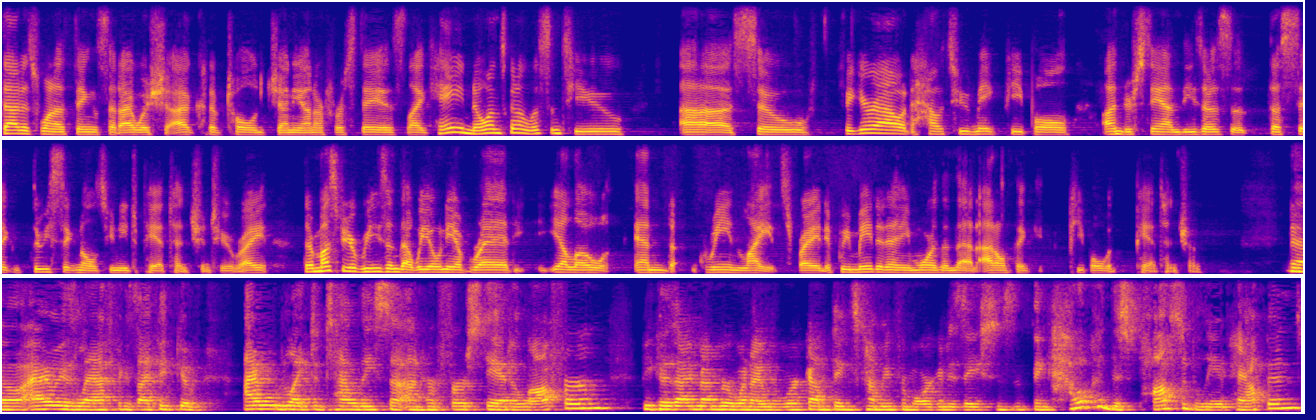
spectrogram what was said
that is one of the things that I wish I could have told Jenny on our first day is like, hey, no one's going to listen to you. Uh, so figure out how to make people understand these are the, the sig- three signals you need to pay attention to, right? There must be a reason that we only have red, yellow, and green lights, right? If we made it any more than that, I don't think people would pay attention. No, I always laugh because I think of I would like to tell Lisa on her first day at a law firm because I remember when I would work on things coming from organizations and think, how could this possibly have happened?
